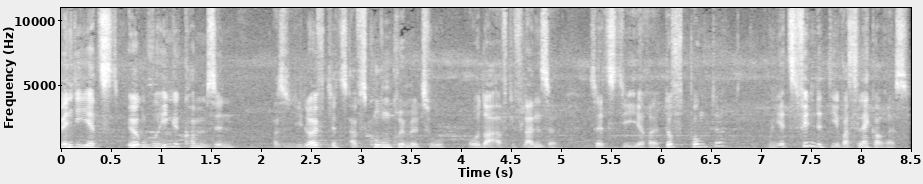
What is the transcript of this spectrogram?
wenn die jetzt irgendwo hingekommen sind Also die läuft jetzt aufs Kuchenkrümel zu oder auf die Pflanze, setzt die ihre Duftpunkte und jetzt findet die was Leckeres.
